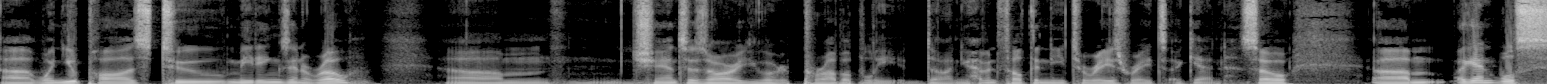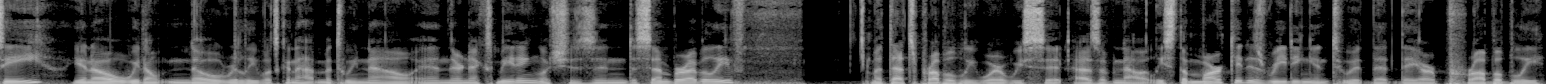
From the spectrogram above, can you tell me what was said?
uh, when you pause two meetings in a row, um, chances are you are probably done. You haven't felt the need to raise rates again. So, um, again, we'll see. You know, we don't know really what's going to happen between now and their next meeting, which is in December, I believe. But that's probably where we sit as of now. At least the market is reading into it that they are probably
